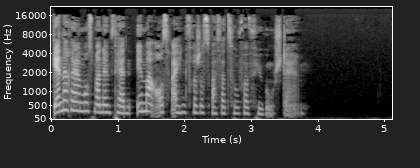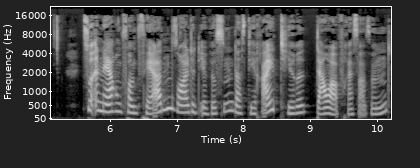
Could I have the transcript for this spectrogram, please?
Generell muss man den Pferden immer ausreichend frisches Wasser zur Verfügung stellen. Zur Ernährung von Pferden solltet ihr wissen, dass die Reittiere Dauerfresser sind.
